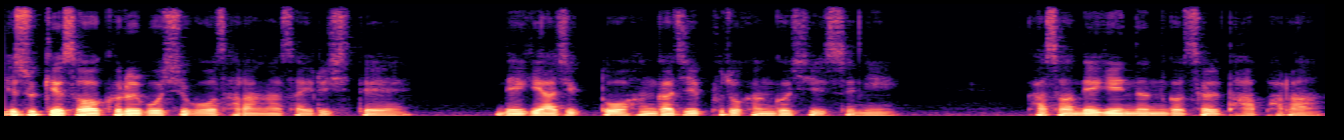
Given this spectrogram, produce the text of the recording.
예수께서 그를 보시고 사랑하사 이르시되 내게 아직도 한 가지 부족한 것이 있으니 가서 내게 있는 것을 다 팔아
